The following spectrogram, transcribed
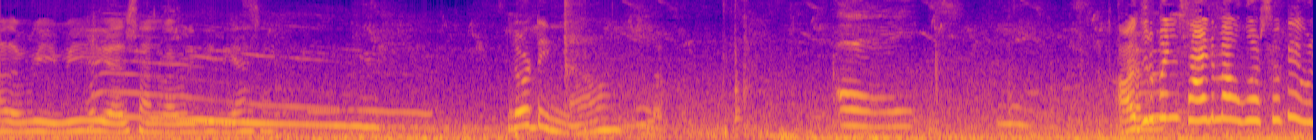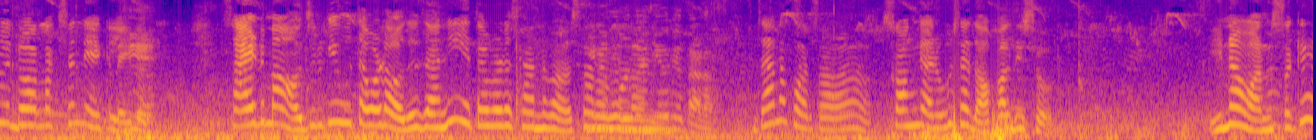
Ada gitu ya. Loading now. हजुर पनि साइडमा उ गर्छु कि? उसले डर लाग्छ नि एक्लै? साइडमा हजुर कि उताबाट हजुर जाने यताबाट सानो भा सानो जानुपर्छ। सँगै अनि उसलाई धक्कल दिसो हिँड भन्नुहोस् के?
